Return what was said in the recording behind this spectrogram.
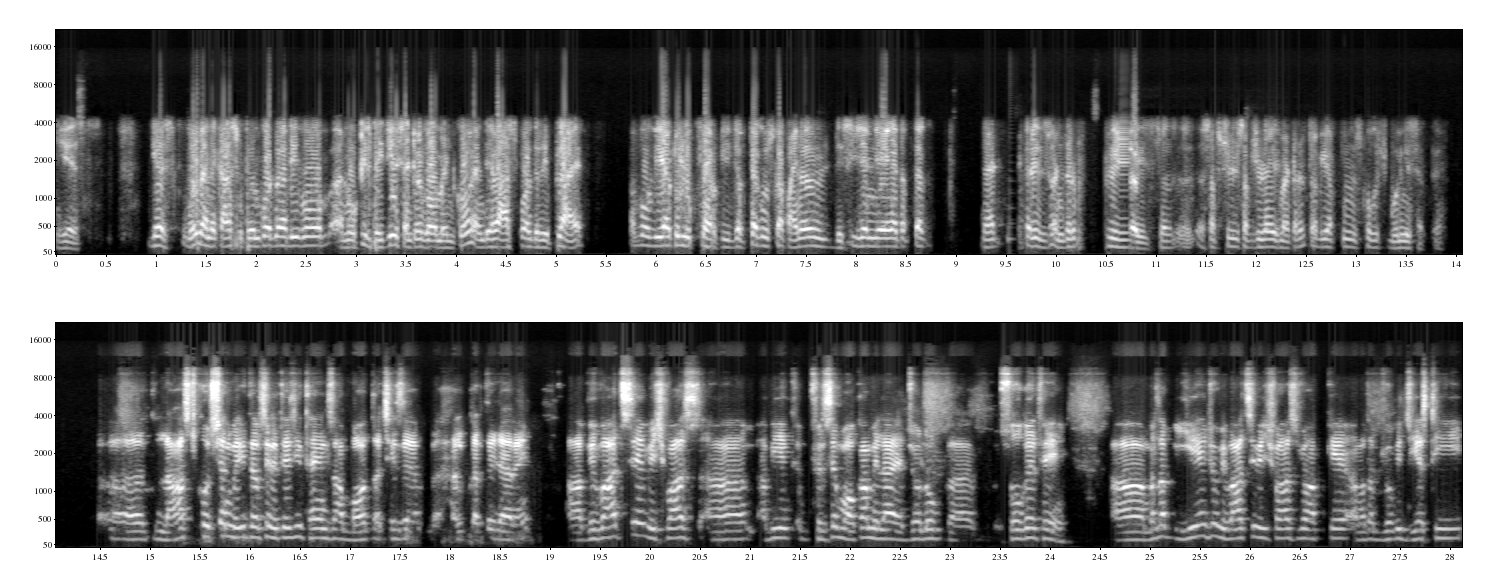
यस यस वो मैंने कहा सुप्रीम कोर्ट में अभी वो नोटिस भेजी है सेंट्रल गवर्नमेंट को and they ask for the reply अब वो we have to look for कि जब तक उसका फाइनल डिसीज़न नहीं आएगा, तब तक that matter is under subsidise matter तो अभी अपन उसको कुछ बोल नहीं सकते। लास्ट क्वेश्चन मेरी तरफ़ से रितेश जी थैंक्स आप बहुत अच्छे से हेल्प करते जा रहे हैं। विवाद से विश्वास अभी एक फिर से मौका मिला है, जो लोग सो गए थे मतलब ये जो विवाद से विश्वास जो आपके मतलब जो भी जीएसटी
